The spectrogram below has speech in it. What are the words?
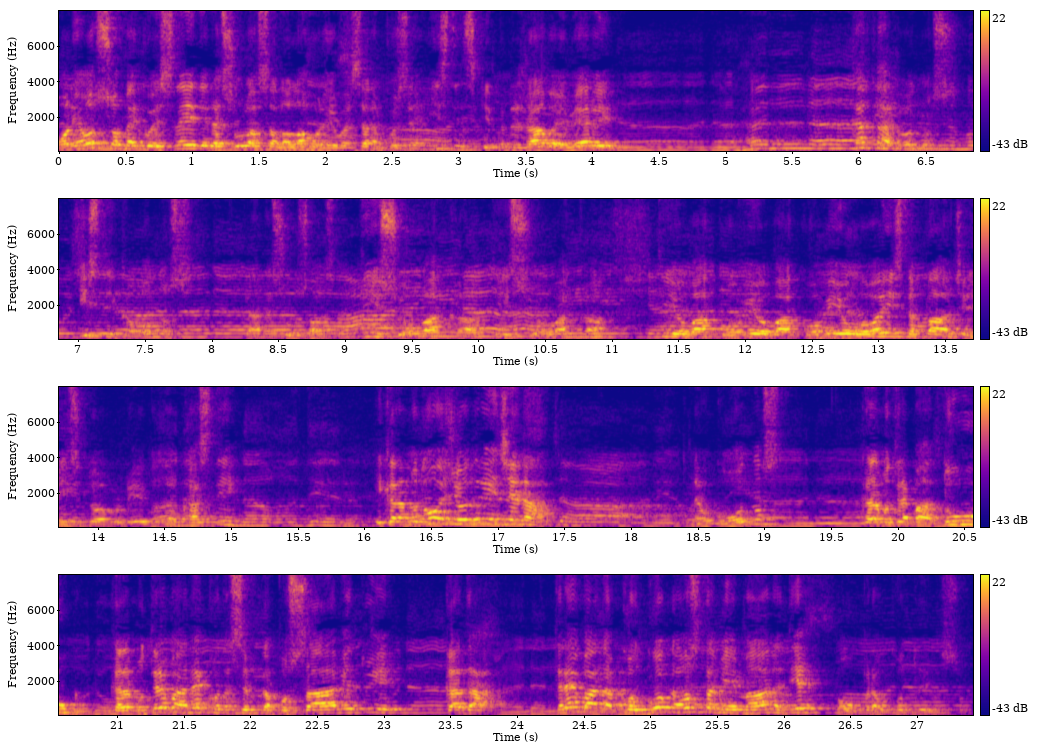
one osobe koje slijede Resula sallallahu alaihi ve sellem, koje se istinski pridržavaju vjeri, kakav odnos? Isti kao odnos na Resul sallallahu alaihi ti si ovakav, ti si ovakav, ti ovako, vi ovako, vi ovo, ista plaće, nisi dobro, rijedo, da kasni. I kada mu dođe određena neugodnost, kada mu treba dug, kada mu treba neko da se ga posavjetuje, kada treba da kod koga ostavi emana, gdje? Pa upravo kod toj osobe.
